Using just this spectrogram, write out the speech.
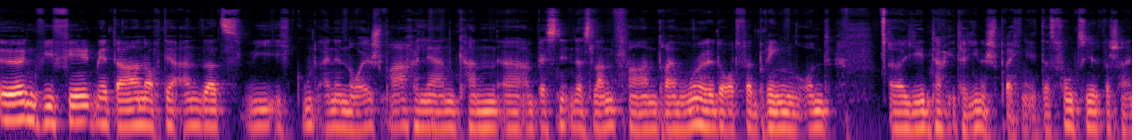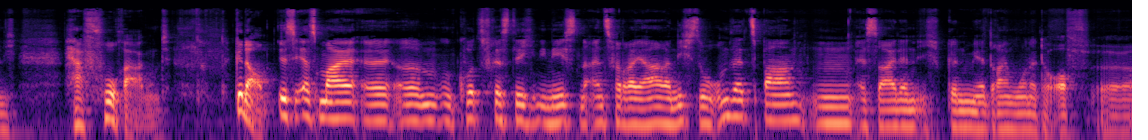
irgendwie fehlt mir da noch der Ansatz, wie ich gut eine neue Sprache lernen kann. Äh, am besten in das Land fahren, drei Monate dort verbringen und äh, jeden Tag Italienisch sprechen. Das funktioniert wahrscheinlich hervorragend. Genau, ist erstmal äh, ähm, kurzfristig in die nächsten ein, zwei, drei Jahre nicht so umsetzbar. Hm, es sei denn, ich gönne mir drei Monate off. Äh,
